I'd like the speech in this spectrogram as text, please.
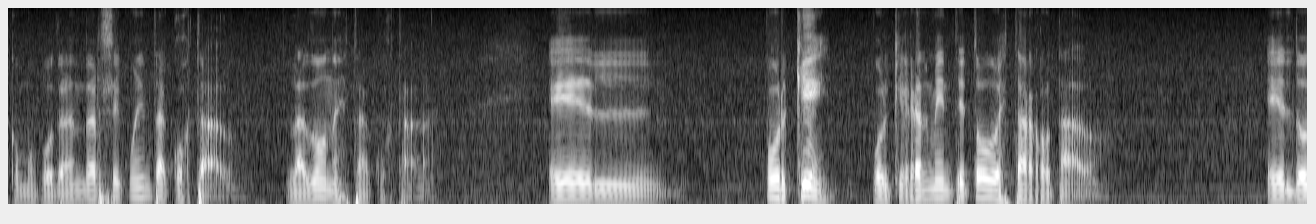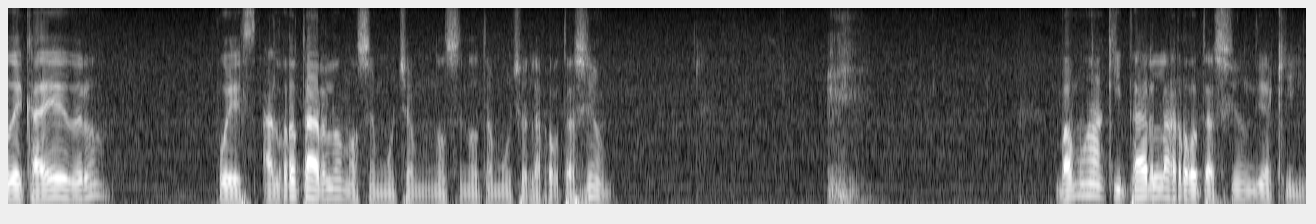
como podrán darse cuenta acostado. La dona está acostada el ¿por qué? porque realmente todo está rotado. El dodecaedro pues al rotarlo no se, mucha, no se nota mucho la rotación. Vamos a quitar la rotación de aquí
